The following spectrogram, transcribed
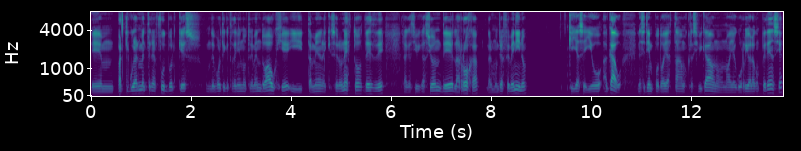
em, particularmente en el fútbol, que es un deporte que está teniendo tremendo auge y también hay que ser honestos, desde la clasificación de la Roja al Mundial Femenino, que ya se llevó a cabo. En ese tiempo todavía estábamos clasificados, no, no había ocurrido la competencia.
